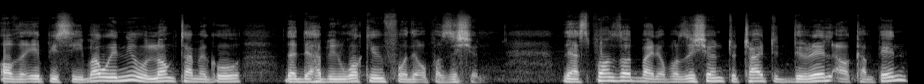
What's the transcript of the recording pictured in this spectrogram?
of the APC, but we knew a long time ago that they have been working for the opposition. They are sponsored by the opposition to try to derail our campaign,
